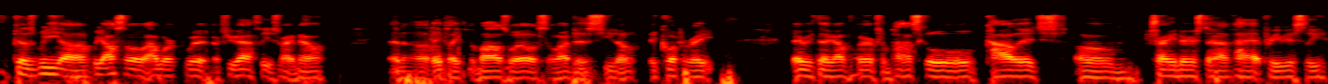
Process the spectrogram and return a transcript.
because we uh we also I work with a few athletes right now, and uh, they play football as well. So I just you know incorporate everything I've learned from high school, college, um, trainers that I've had previously,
